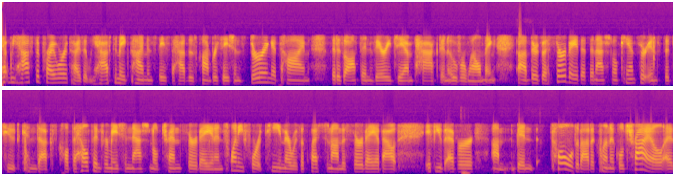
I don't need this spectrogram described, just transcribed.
it. We have to prioritize it. We have to make time and space to have those conversations during a time that is often very jam packed and overwhelming. uh, there's a survey that the National Cancer Institute conducts called the Health Information National Trend Survey, and in 2014 there was a question on the survey about if you've ever um, been told about a clinical trial as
